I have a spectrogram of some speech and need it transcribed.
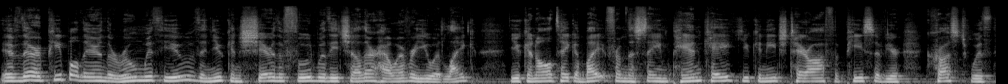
If there are people there in the room with you, then you can share the food with each other however you would like. You can all take a bite from the same pancake. You can each tear off a piece of your crust with,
